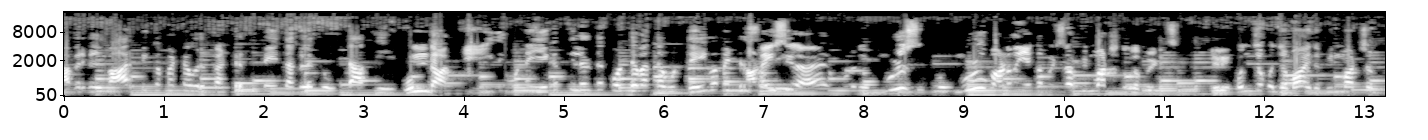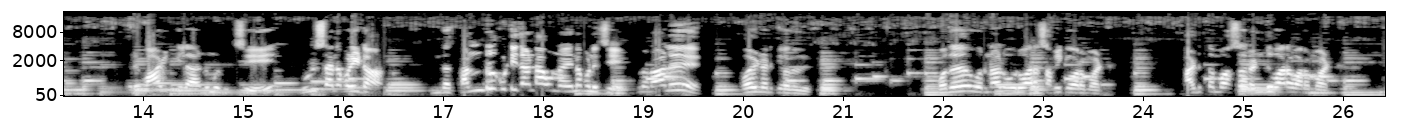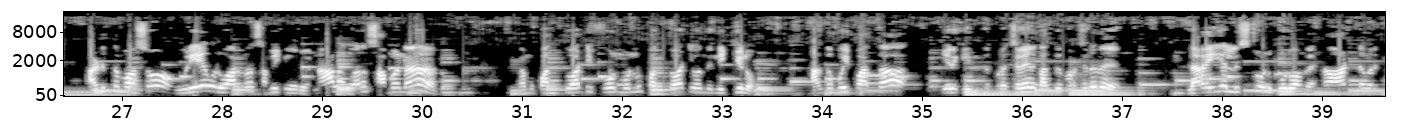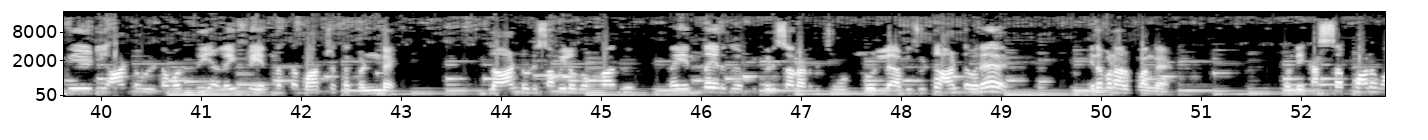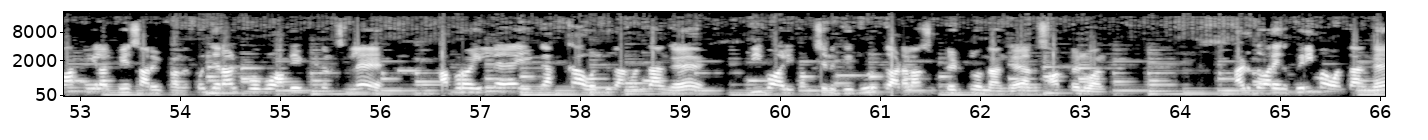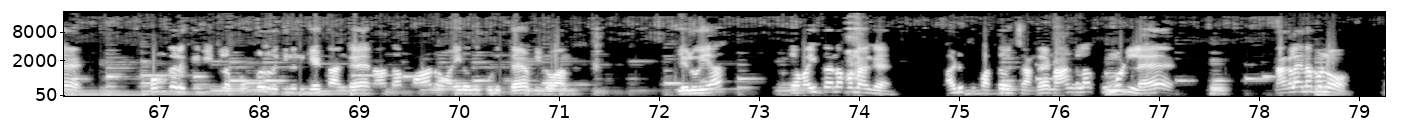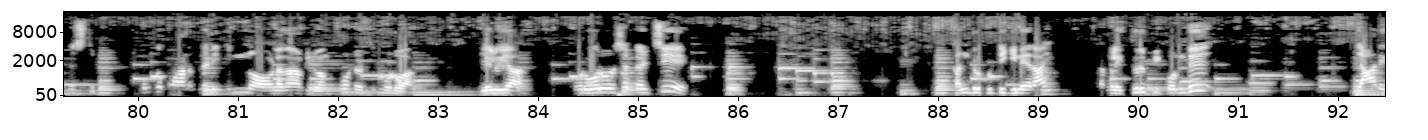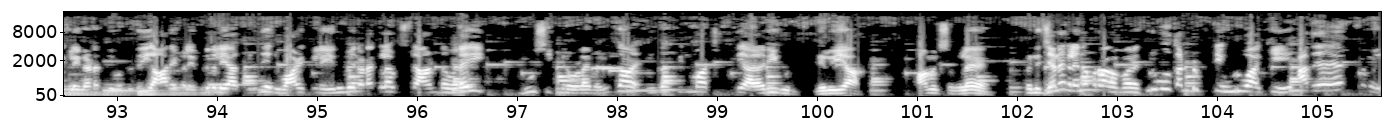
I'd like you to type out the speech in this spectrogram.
அவர்கள் வார்ப்பிக்கப்பட்ட ஒரு கன்றுக்குட்டியை தங்களுக்கு உண்டாக்கி உண்டாக்கி இது உன்னை எகிப்திலிருந்து கொண்டு வந்த உன் தெய்வம் என்று கடைசியில முழு முழு மனதை எங்க போயிடுச்சுன்னா பின்மாற்றத்துக்குள்ள போயிடுச்சு. கொஞ்சம் கொஞ்சமா இந்த பின்மாற்றம் ஒரு வாழ்க்கையில அனுமதிச்சு முழுசா என்ன பண்ணிட்டான்? இந்த கன்று குட்டி தாண்டா உன்னை என்ன பண்ணுச்சு? இவ்வளவு நாளு வழி நடத்தி வந்தது. முத ஒரு நாள் ஒரு வாரம் சபைக்கு வர மாட்டேன் அடுத்த மாசம் ரெண்டு வாரம் வர மாட்டேன் அடுத்த மாசம் ஒரே ஒரு வாரம் தான் சபைக்கு வருவேன் நாலாவது வாரம் சபைனா நம்ம பத்து வாட்டி போன் பண்ணும் பத்து வாட்டி வந்து நிக்கணும். அங்க போய் பார்த்தா எனக்கு இந்த பிரச்சனை எனக்கு அந்த பிரச்சனைன்னு நிறைய லிஸ்ட் ஒண்ணு போடுவாங்க. நான் ஆண்டவர் தேடி ஆண்டவர்கிட்ட வந்து என் லைஃப்ல என்னத்த மாற்றத்தை கண்டேன். நான் ஆண்டோட சபையில வந்து உட்காந்து நான் என்ன எனக்கு பெருசா நடந்துச்சு ஒன்றும் இல்லை அப்படின்னு சொல்லிட்டு ஆண்டவரை என்ன பண்ண இருப்பாங்க தன்னுடைய கசப்பான வார்த்தைகளால் பேச ஆரம்பிப்பாங்க. கொஞ்ச நாள் போகும் அப்படியே விட்டுச்சுங்களேன் அப்புறம் இல்ல எங்க அக்கா வந்து நாங்க வந்தாங்க. தீபாவளி ஃபங்க்ஷனுக்கு முறுக்கு அடலாம் சுட்டு எடுத்து வந்தாங்க. அதை சாப்பிட்டுவாங்க அடுத்த வாரம் எங்க பெரியம்மா வந்தாங்க. பொங்கலுக்கு வீட்டுல பொங்கல் வைக்கணும்னு கேட்டாங்க. நான் தான் பானை வாங்கிட்டு வந்து கொடுத்தேன் அப்படின்னுவாங்க. லெலுயா என் வைஃப் தான் என்ன பண்ணாங்க? அடுப்பு பத்த வச்சாங்க. நாங்கெல்லாம் கும்பிடல. நாங்கெல்லாம் என்ன பண்ணுவோம் ஜஸ்ட் உங்க பானத்துல நீ இன்னும் அவ்வளவுதான் அப்படிவாங்க போட்டோ எடுத்து போடுவாங்க. எழுவியா ஒரு ஒரு வருஷம் கழிச்சு கன்று குட்டிக்கு நேராய் தங்களை திருப்பி கொண்டு யார் எங்களை நடத்தி வந்தது யார் எங்களை விடுதலையாக்குறது எங்க வாழ்க்கையில எதுவுமே நடக்கல அப்படின்னு சொல்லிட்டு ஆண்டவரை தூசிக்கிறவளை இதுதான் இதுதான் பின்மாற்றக்கூடிய அறிகுறி. நெலுயா ஆமின்னு சொல்லுங்களேன். இந்த ஜனங்கள் என்ன பண்றாங்க பாருங்க திரும்ப கண்டுபிடியை உருவாக்கி அதை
